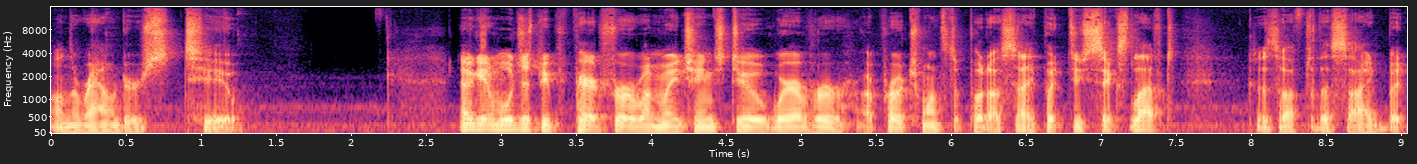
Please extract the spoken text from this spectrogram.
on the rounders too. Now again, we'll just be prepared for a runway change to wherever approach wants to put us. I put two six left because it's off to the side, but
